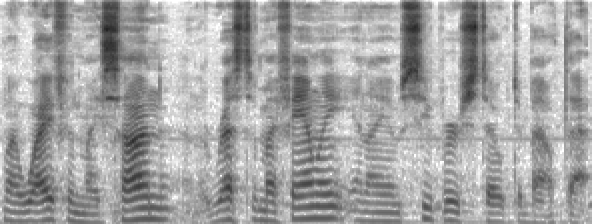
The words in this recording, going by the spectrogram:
my wife and my son and the rest of my family, and I am super stoked about that.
